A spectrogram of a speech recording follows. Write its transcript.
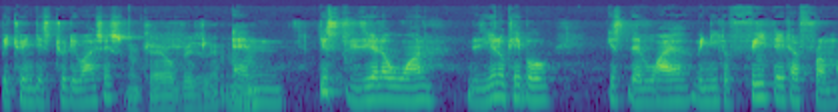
between these two devices. okay, obviously. Mhm. And this yellow one, the yellow cable, is the wire we need to feed data from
